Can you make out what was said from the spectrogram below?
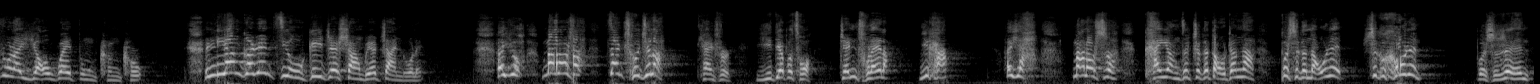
住了妖怪洞坑口。两个人就给这上边站着嘞。哎呦，马老师，咱出去了。天顺一点不错，真出来了。你看，哎呀，马老师，看样子这个道长啊，不是个孬人，是个好人，不是人，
